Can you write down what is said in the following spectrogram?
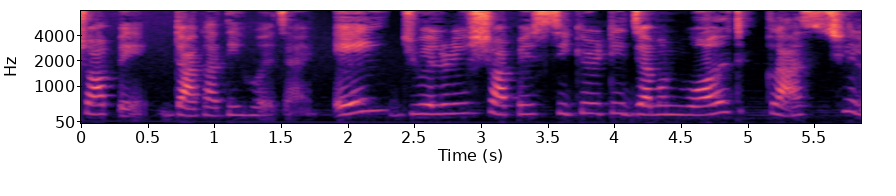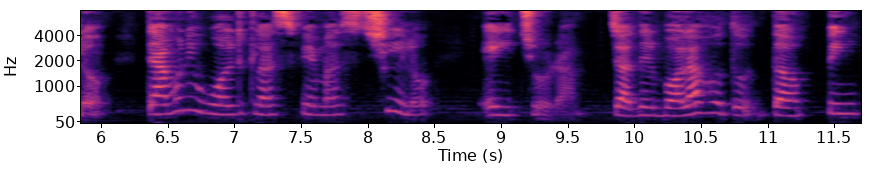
শপে ডাকাতি হয়ে যায়। এই জুয়েলারি শপের সিকিউরিটি যেমন ওয়ার্ল্ড ক্লাস ছিল তেমনই ওয়ার্ল্ড ক্লাস ফেমাস ছিল এই চোরা যাদের বলা হতো দ্য পিঙ্ক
